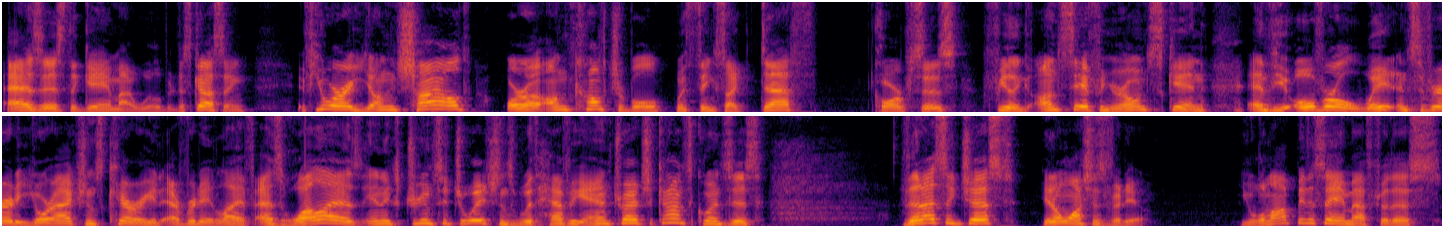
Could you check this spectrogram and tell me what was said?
as is the game I will be discussing. If you are a young child or are uncomfortable with things like death, corpses, feeling unsafe in your own skin, and the overall weight and severity your actions carry in everyday life, as well as in extreme situations with heavy and tragic consequences, then I suggest you don't watch this video. You will not be the same after this.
